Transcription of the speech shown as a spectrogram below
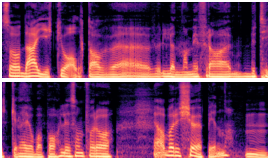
Så der gikk jo alt av uh, lønna mi fra butikken jeg jobba på, liksom, for å ja, bare kjøpe inn, da. Mm.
